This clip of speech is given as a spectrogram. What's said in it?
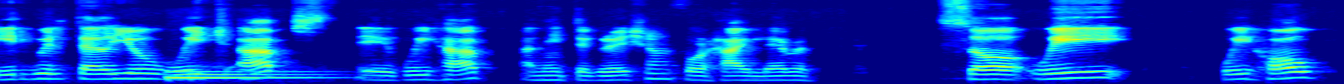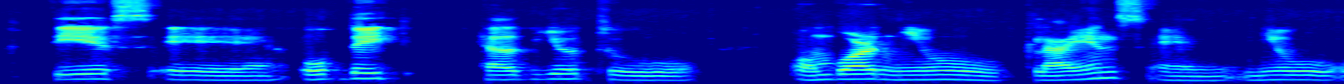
it will tell you which apps uh, we have an integration for HighLevel. So we we hope this uh, update help you to onboard new clients and new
